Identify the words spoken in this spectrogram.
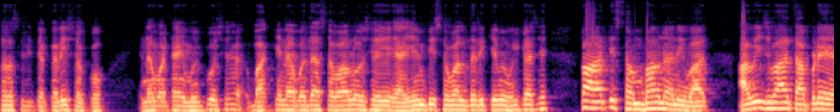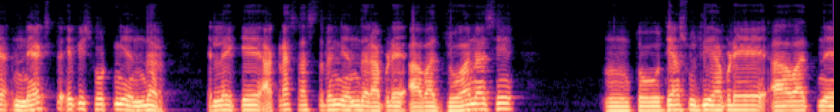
સરસ રીતે કરી શકો. એના માટે અહીં મૂક્યું છે. બાકીના બધા સવાલો છે એ આઈએમપી સવાલ તરીકે મેં મૂક્યા છે. તો આ હતી સંભાવનાની વાત. આવી જ વાત આપણે નેક્સ્ટ એપિસોડની અંદર, એટલે કે આંકડાશાસ્ત્રની અંદર આપણે આ વાત જોવાના છીએ. તો ત્યાં સુધી આપણે આ વાતને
